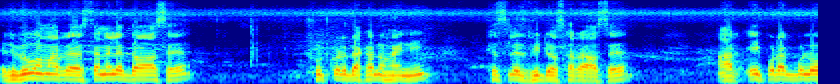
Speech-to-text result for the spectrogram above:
রিভিউ আমার চ্যানেলে দেওয়া আছে। শ্যুট করে দেখানো হয়নি ফেসলেস ভিডিও ছাড়া আছে। আর এই প্রোডাক্টগুলো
